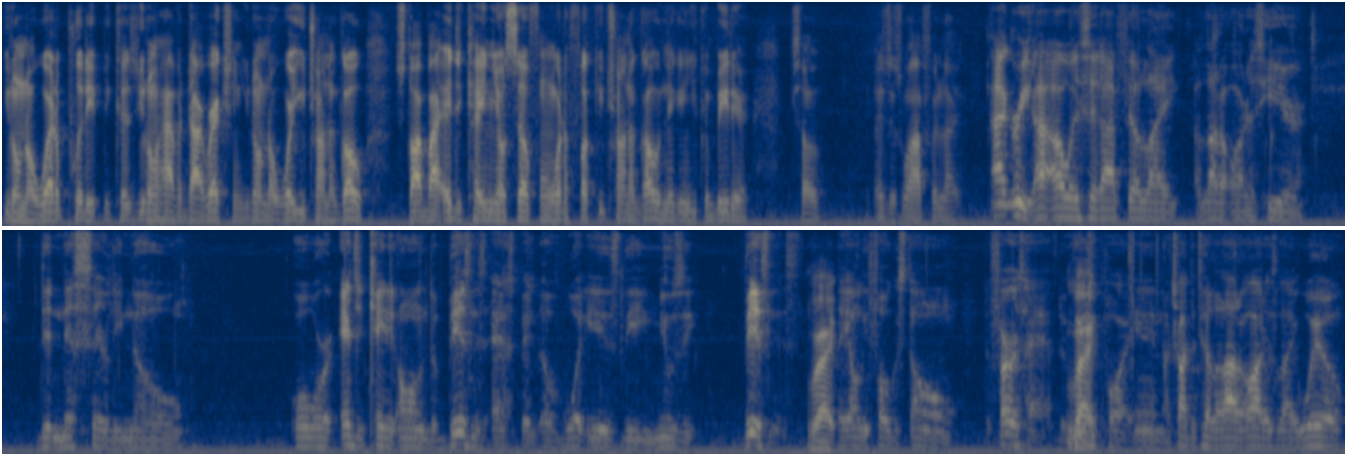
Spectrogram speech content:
you don't know where to put it because you don't have a direction. You don't know where you trying to go. Start by educating yourself on where the fuck you trying to go, nigga. You can be there. So that's just why I feel like. I agree. I always said I feel like a lot of artists here didn't necessarily know or were educated on the business aspect of what is the music business. Right. They only focused on the first half, the music Right. part. And I tried to tell a lot of artists like, well,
